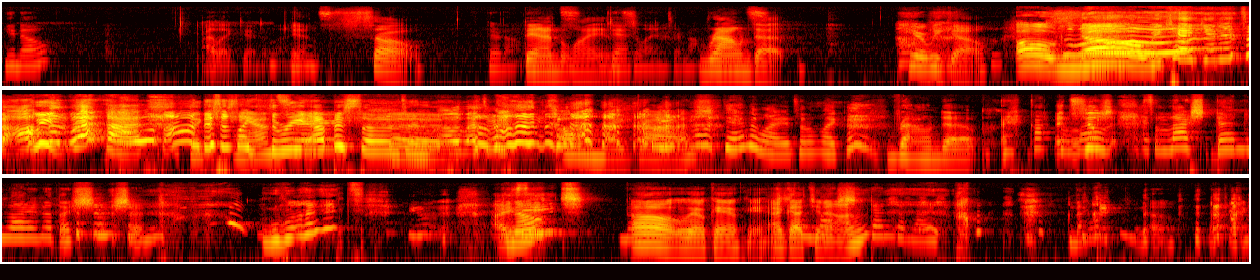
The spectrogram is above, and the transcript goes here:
you know, I like dandelions. Yeah. So They're not weeds. Dandelions. Dandelions are not. Roundup. Here we go. Oh no, we can't get into all Wait, of that. The this is like three cancer, episodes and Oh, that's Oh my gosh. dandelions, and I'm like Roundup. I got It's still- lash, it's a lash dandelion of the shishin. what? Ice No? Age? Oh, okay, okay. I got you now. no, no. Okay.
